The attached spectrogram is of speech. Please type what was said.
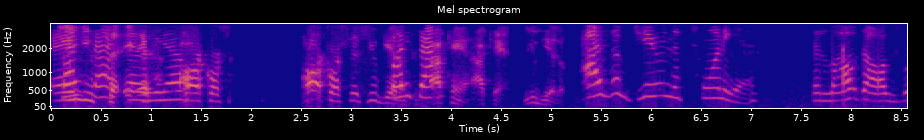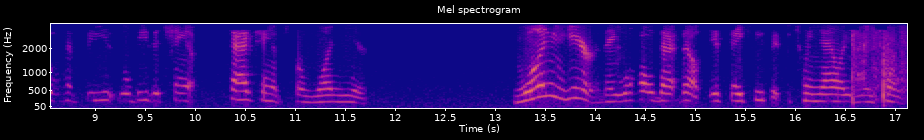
And Fun you fact, say though, you know- hardcore, hardcore sis, you get Fun it. fact- I can't. I can't. You get it. As of June the twentieth, the Law Dogs will have be will be the champ tag champs for one year. One year they will hold that belt if they keep it between now and June twentieth.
